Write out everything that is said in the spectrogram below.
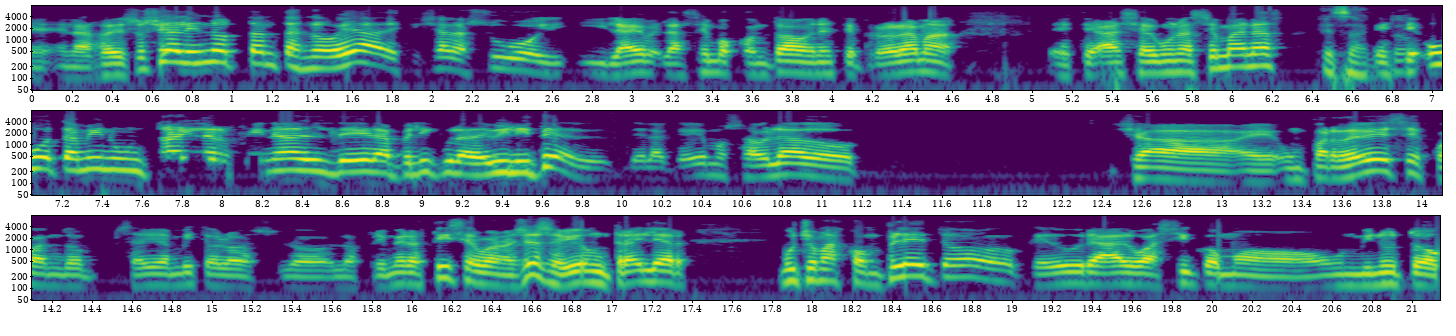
en, las redes sociales, no tantas novedades, que ya las hubo y, y la- las hemos contado en este programa este, hace algunas semanas. Exacto. Este, hubo también un tráiler final de la película de Billy Ted, de la que hemos hablado ya eh, un par de veces cuando se habían visto los, los, los primeros teasers. Bueno, ya se vio un tráiler mucho más completo, que dura algo así como un minuto,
